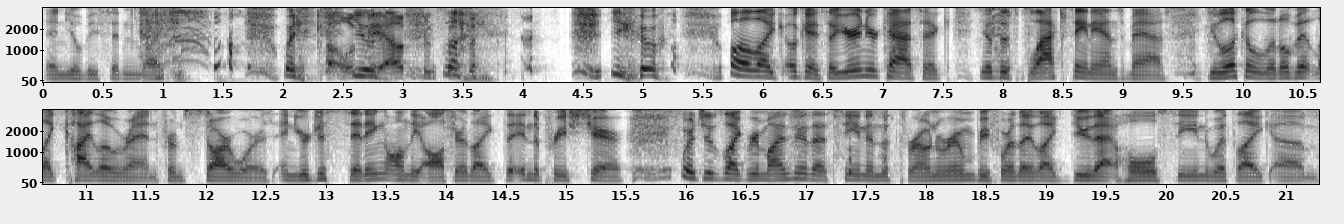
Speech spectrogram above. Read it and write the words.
and you'll be sitting like, when Calling you- me out for something. you well like okay so you're in your cassock you have this black st anne's mask you look a little bit like kylo ren from star wars and you're just sitting on the altar like the in the priest chair which is like reminds me of that scene in the throne room before they like do that whole scene with like um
